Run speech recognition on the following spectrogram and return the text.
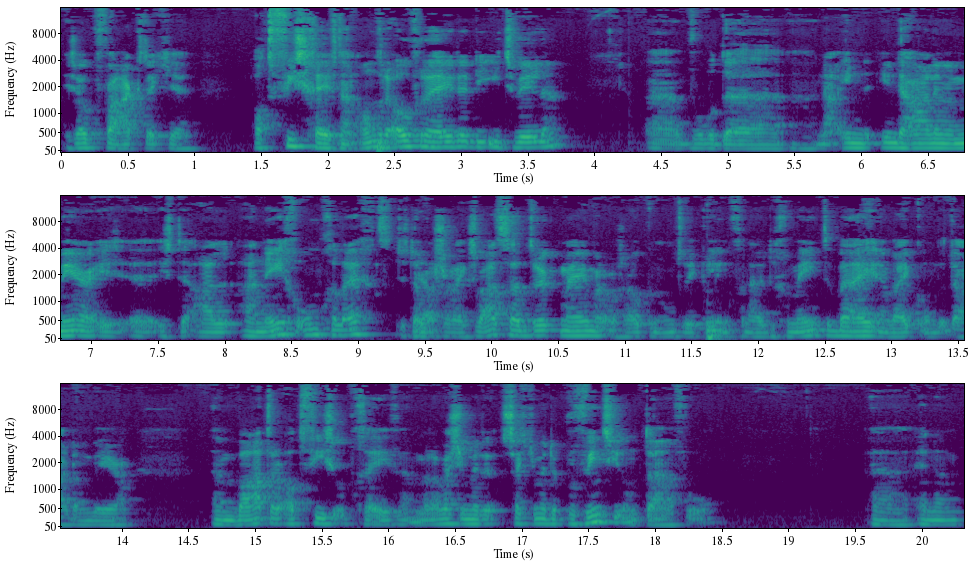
is ook vaak dat je advies geeft aan andere overheden die iets willen. Bijvoorbeeld de, nou in, in de Haarlemmermeer is, is de A- A9 omgelegd. Dus daar Ja. was Rijkswaterstaat druk mee, maar er was ook een ontwikkeling vanuit de gemeente bij. En wij konden daar dan weer een wateradvies op geven. Maar dan was je met de, zat je met de provincie om tafel. Eh, en dan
